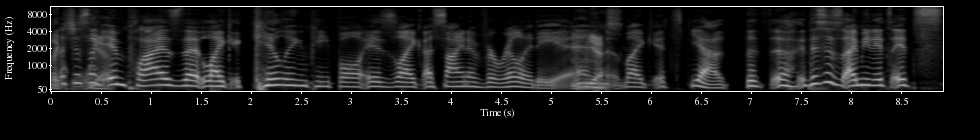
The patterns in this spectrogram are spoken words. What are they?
Like It just like Yeah. implies that like killing people is like a sign of virility, and Yes. like it's yeah. The, uh, this is, I mean, it's it's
